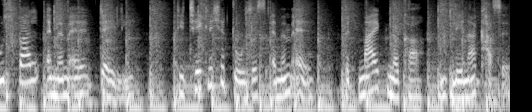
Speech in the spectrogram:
Fußball MML Daily. Die tägliche Dosis MML mit Mike Nöcker und Lena Kassel.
